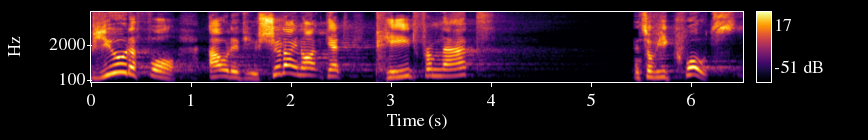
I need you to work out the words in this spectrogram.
beautiful out of you. Should I not get paid from that? And so he quotes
